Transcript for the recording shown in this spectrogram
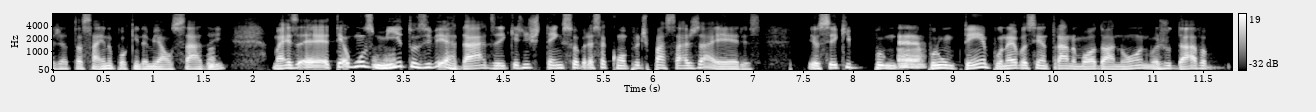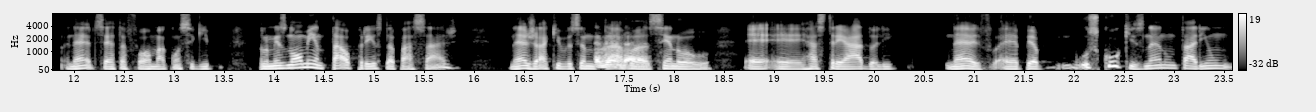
Já está saindo um pouquinho da minha alçada aí. Mas é, tem alguns uhum. mitos e verdades aí que a gente tem sobre essa compra de passagens aéreas. Eu sei que por, é. por, um tempo, né, você entrar no modo anônimo ajudava, né, de certa forma, a conseguir, pelo menos não aumentar o preço da passagem, né, já que você não estava é sendo é, é, rastreado ali, né, é, os cookies, né, não estariam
